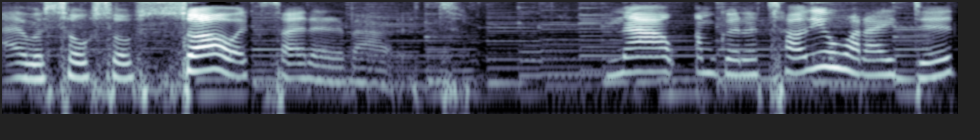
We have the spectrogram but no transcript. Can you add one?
I was so, so, so excited about it. Now I'm going to tell you what I did.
